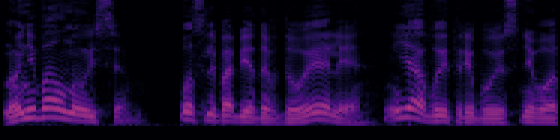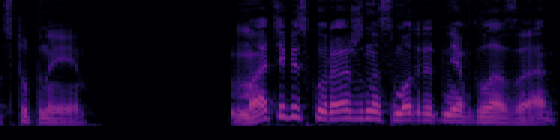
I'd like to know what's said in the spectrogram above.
Но не волнуйся, после победы в дуэли я вытребую с него отступные». Мать обескураженно смотрит мне в глаза,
